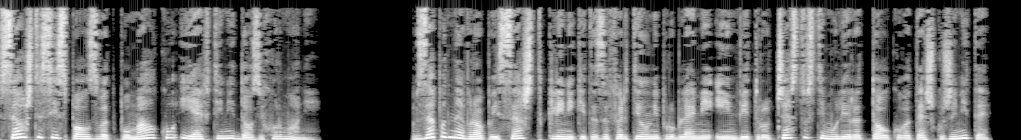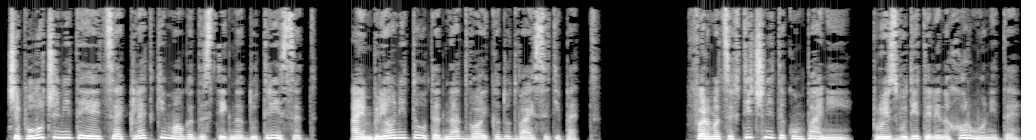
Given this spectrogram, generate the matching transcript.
все още се използват по-малко и ефтини дози хормони. В Западна Европа и САЩ клиниките за фертилни проблеми и инвитро често стимулират толкова тежко жените, че получените яйце клетки могат да стигнат до 30, а ембрионите от една двойка до 25. Фармацевтичните компании, производители на хормоните,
